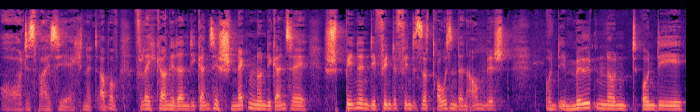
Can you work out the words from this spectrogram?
Oh, das weiß ich echt nicht. Aber vielleicht gange dann die ganze Schnecken und die ganze Spinnen, die finde, findest du draußen dann auch mischt. Und die Milben und, und die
